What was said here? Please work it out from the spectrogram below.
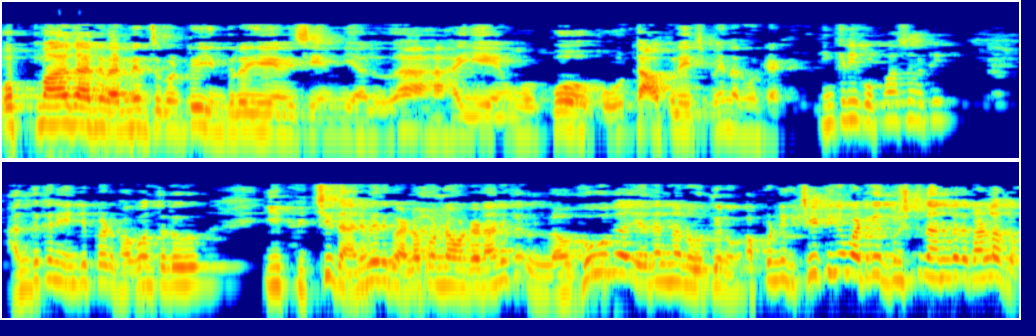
ఉప్మా దాన్ని వర్ణించుకుంటూ ఇందులో ఏం సేమ్యాలు ఆహా ఏం పోపు టాపు లేచిపోయింది అనుకుంటాడు. ఇంక నీకు ఉపవాసం ఏంటి? అందుకని ఏం చెప్పాడు భగవంతుడు? ఈ పిచ్చి దాని మీదకి వెళ్ళకుండా ఉండడానికి లఘువుగా ఏదన్నా నువ్వు తిను. అప్పుడు నీకు చీటిగా వాటికి దృష్టి దాని మీద వెళ్ళదు.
